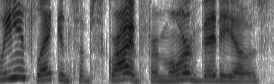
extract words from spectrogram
Please like and subscribe for more videos.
